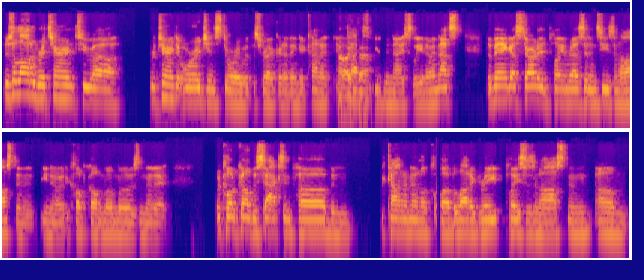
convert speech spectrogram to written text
there's a lot of return to uh return to origin story with this record i think it kind of it like ties that. together nicely you know and that's the band got started playing residencies in Austin, at, you know, at a club called Momo's, and then at a club called the Saxon Pub and the Continental Club. A lot of great places in Austin. Um,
